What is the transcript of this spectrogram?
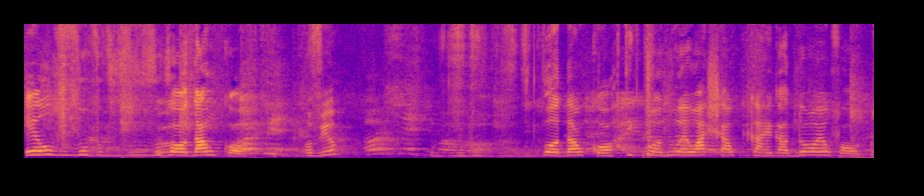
Eu vou, vou, vou dar um corte, ouviu? Vou dar um corte e quando eu achar o carregador eu volto.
